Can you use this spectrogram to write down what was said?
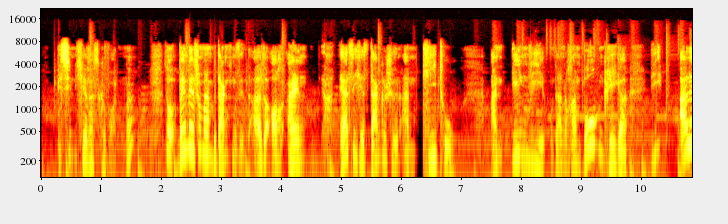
ein bisschen hier was geworden, ne? So, wenn wir schon beim Bedanken sind, also auch ein ja, herzliches Dankeschön an Kito, an Ingwi und dann noch an Bogenkrieger, die alle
